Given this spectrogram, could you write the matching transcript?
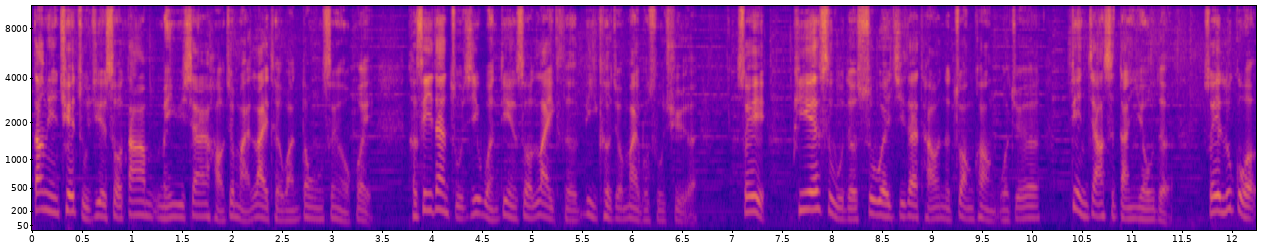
当年缺主机的时候，大家没鱼虾好就买 Lite 玩动物森友会。可是，一旦主机稳定的时候，Lite 立刻就卖不出去了。所以，PS 五的数位机在台湾的状况，我觉得店家是担忧的。所以，如果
